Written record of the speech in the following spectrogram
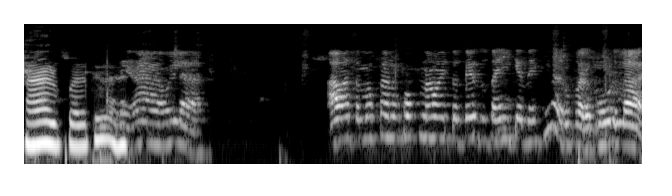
હા ઉપર દીવા ને આ ઓલા આવા તો મકાન કોક ના હોય તો તે તો તઈ કે દેખી ને ઉપર ઘોડલા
